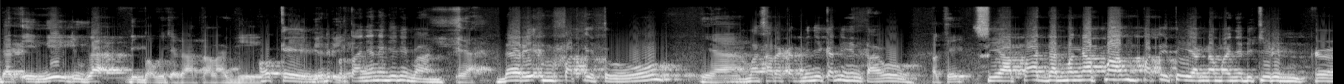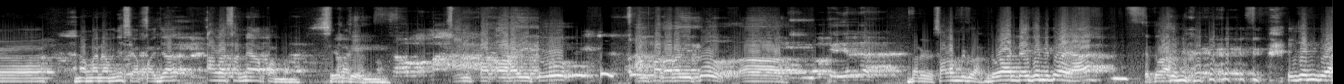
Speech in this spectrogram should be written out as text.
dan ini juga dibawa ke Jakarta lagi. Hmm. Oke, jadi DPW. pertanyaannya gini bang. Ya, Dari empat itu, ya, nah, masyarakat ini kan ingin tahu oke. siapa dan mengapa empat itu yang namanya dikirim ke nama-namanya siapa aja, alasannya apa bang? Silakan Oke. bang. Empat orang itu, empat orang itu eh, Bentar dulu, salam ketua. Dua ada izin ketua ya. ketua izin ketua.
